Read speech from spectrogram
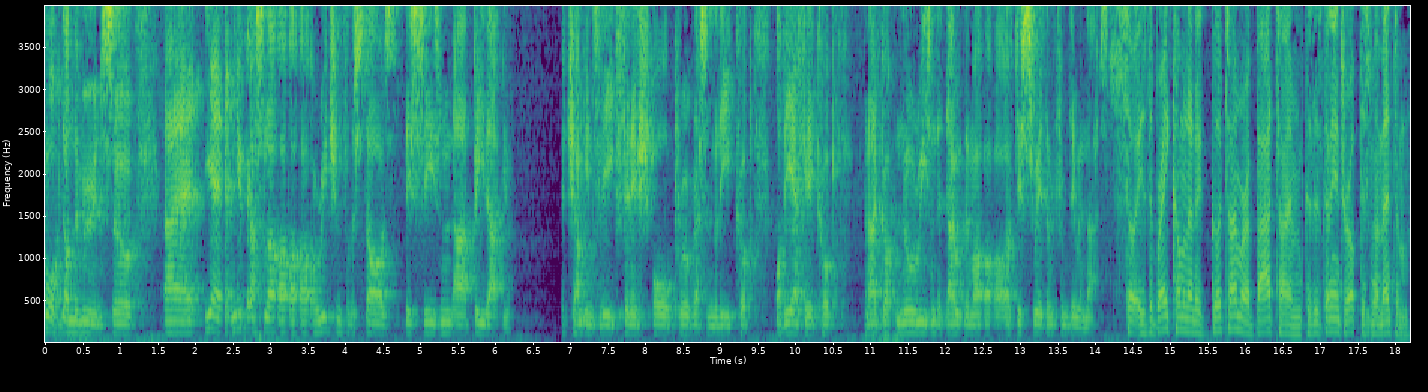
walked on the moon. So, uh, yeah, Newcastle are, are, are, reaching for the stars this season, uh, be that, you know, a Champions League finish or progress in the League Cup or the FA Cup and I've got no reason to doubt them or, or, or, dissuade them from doing that. So, is the break coming at a good time or a bad time? Because it's going to interrupt this momentum.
